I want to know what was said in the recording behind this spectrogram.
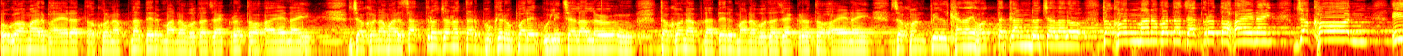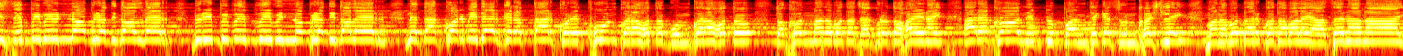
ওগো আমার ভাইয়েরা, তখন আপনাদের মানবতা জাগ্রত হয় নাই। যখন আমার ছাত্র জনতার বুকের উপরে গুলি চালালো, তখন আপনাদের মানবতা জাগ্রত হয় নাই। যখন পিলখানায় হত্যাকাণ্ড চালালো, তখন মানবতা জাগ্রত হয় নাই। যখন বিভিন্ন বিরোধী দলদের বিভিন্ন বিরোধী দলের নেতা কর্মীদের গ্রেপ্তার করে খুন করা হতো, গুম করা হতো, তখন মানবতা জাগ্রত হয় নাই। আর এখন একটু পান থেকে চুন খসলেই মানবতার কথা বলে, আসে না নাই?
